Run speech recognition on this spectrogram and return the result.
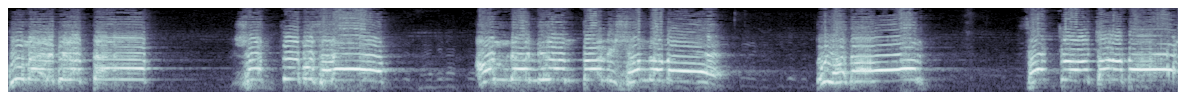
গুমের বিরুদ্ধে সত্তর বছরে আমরা নিরন্তর সংগ্রামে দুই হাজার ছাত্র জনতার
